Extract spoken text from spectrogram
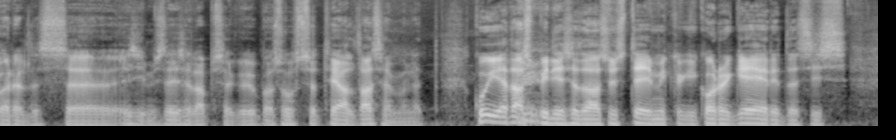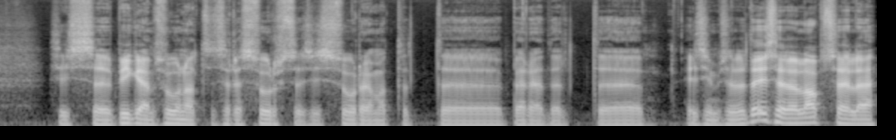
võrreldes äh, esimese, teise lapsega juba suhteliselt heal tasemel, et kui edaspidi seda süsteemi ikkagi korrigeerida, siis siis pigem suunates ressursse siis suurematelt äh, peredelt esimesele-teisele lapsele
